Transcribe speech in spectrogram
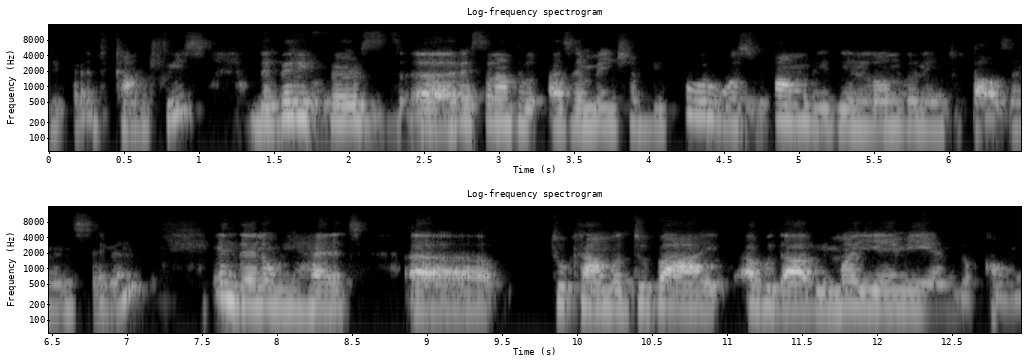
different countries. The very first uh, restaurant, as I mentioned before, was founded in London in 2007. And then we had uh, to come to Dubai, Abu Dhabi, Miami, and Hong Kong.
